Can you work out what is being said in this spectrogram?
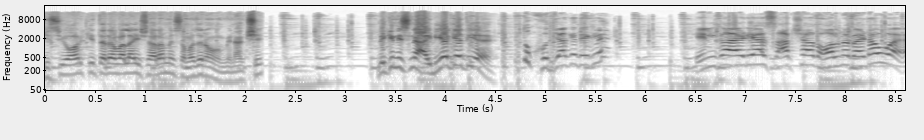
किसी और की तरह वाला इशारा मैं समझ रहा हूँ मीनाक्षी। लेकिन इसने आइडिया क्या दिया है? तू खुद जाके देख ले। इनका आइडिया साक्षात हॉल में बैठा हुआ है।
